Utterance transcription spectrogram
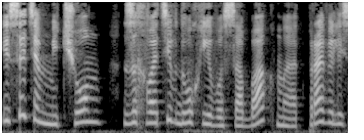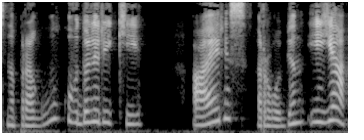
И с этим мечом, захватив двух его собак, мы отправились на прогулку вдоль реки. Айрис, Робин и я,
